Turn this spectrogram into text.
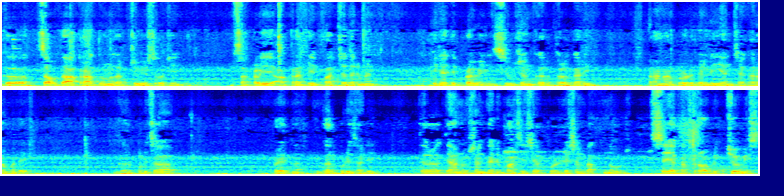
चौदा अकरा दोन हजार चोवीस रोजी सकाळी अकरा ते पाचच्या दरम्यान फिर्यादी प्रवीण शिवशंकर तळकारी राहणार बोर्ड गल्ली यांच्या घरामध्ये घरपुडीचा प्रयत्न घरपुडी झाली. तर त्या अनुषंगाने बार्शी पोलीस स्टेशनला नऊशे एकाहत्तर ऑब्लिक चोवीस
